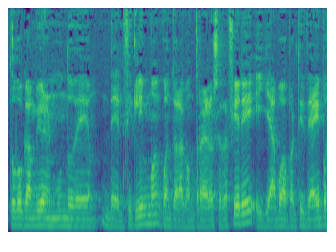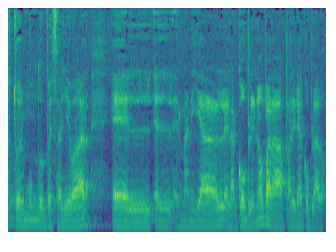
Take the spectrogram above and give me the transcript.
Todo cambió en el mundo del ciclismo en cuanto a la contrarreloj se refiere y ya pues, a partir de ahí pues todo el mundo empezó a llevar el, manillar, el acople, ¿no? Para, para ir acoplado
